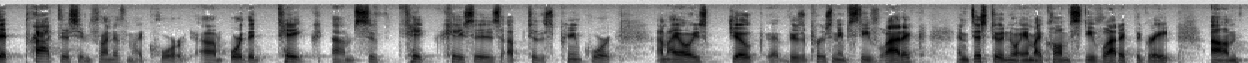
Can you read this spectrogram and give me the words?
that practice in front of my court um, or that take um, take cases up to the Supreme Court. Um, I always joke. Uh, there's a person named Steve Vladeck, and just to annoy him, I call him Steve Vladeck the Great. Um,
